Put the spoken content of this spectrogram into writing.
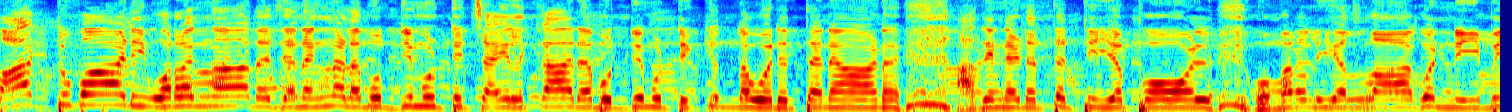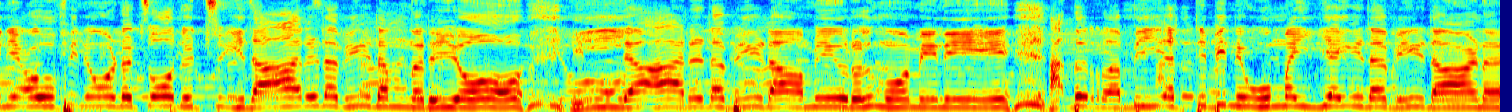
പാട്ടുപാടി ഉറങ്ങാതെ ജനങ്ങളെ ബുദ്ധിമുട്ടിച്ച് അയൽക്കാരെ ബുദ്ധിമുട്ടിക്കുന്ന ഒരുത്തനാണ്. അതിനടുത്തെത്തിയപ്പോൾ ഉമർ അലി അള്ളാഹു ഇബ്നു ഔഫിനോട് ചോദിച്ചു ഇതാരുടെ വീടെന്നറിയോ? ഇല്ല ആരുടെ വീട്? അമീറുൽ മോമിനി. അത് റബിയത്ത് ബിൻ ഉമയ്യയുടെ വീടാണ്.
